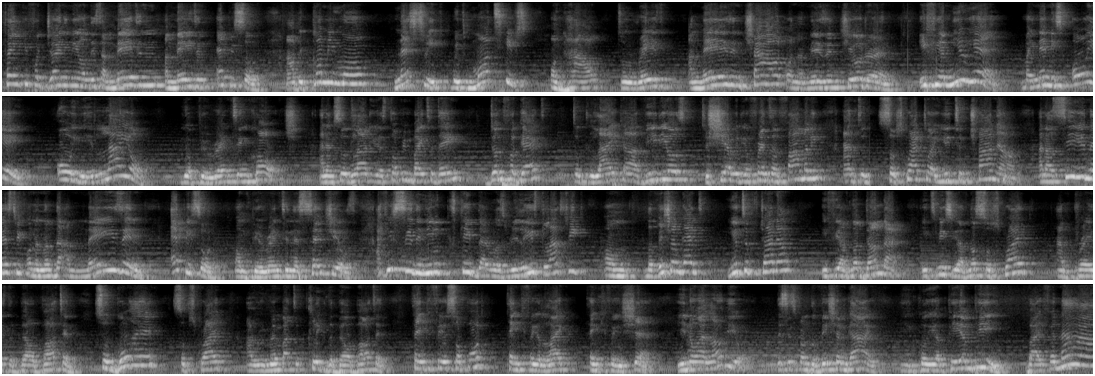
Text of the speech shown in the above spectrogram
Thank you for joining me on this amazing, amazing episode. I'll be coming more next week with more tips on how to raise amazing child on amazing children. If you're new here, my name is Oye, Oye Layo, your parenting coach. And I'm so glad you are stopping by today. Don't forget to like our videos, to share with your friends and family, and to subscribe to our YouTube channel. And I'll see you next week on another amazing episode on parenting essentials. Have you seen the new skit that was released last week on the Vision Guide YouTube channel? If you have not done that, it means you have not subscribed and press the bell button. So go ahead, subscribe, and remember to click the bell button. Thank you for your support. Thank you for your like. Thank you for your share. You know I love you. This is from the Vision Guy, You call your PMP. Bye for now.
